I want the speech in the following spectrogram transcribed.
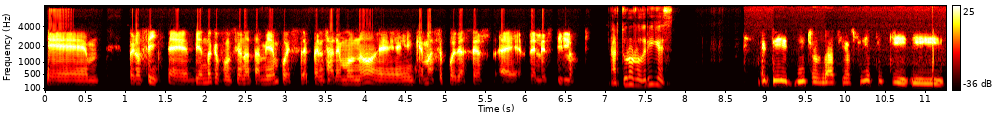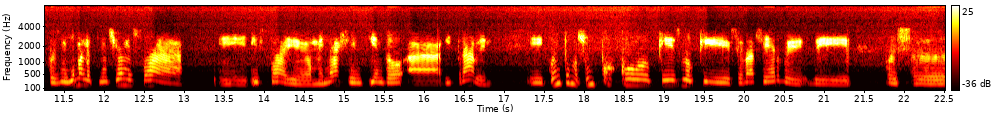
Eh, pero sí, eh, viendo que funciona también, pues eh, pensaremos, ¿no? Eh, en qué más se puede hacer eh, del estilo. Arturo Rodríguez. Pepe, muchas gracias. Fíjate que eh, pues me llama la atención esta, eh, esta eh, homenaje, entiendo, a Vitraven. Eh, cuéntanos un poco qué es lo que se va a hacer de, de pues, eh,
